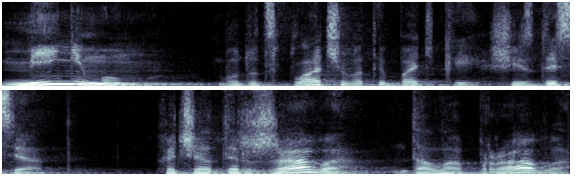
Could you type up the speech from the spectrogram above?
мінімум будуть сплачувати батьки 60%. Хоча держава дала право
